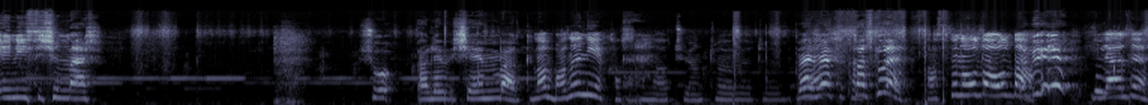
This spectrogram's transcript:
en iyisi şunlar. Şu alev şeye mi bak. Lan bana niye kaskını atıyorsun? Tövbe tövbe. Ver Al ver şu kas- kaskı ver. Kaskın oldu oldu. Büyü. İleride.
